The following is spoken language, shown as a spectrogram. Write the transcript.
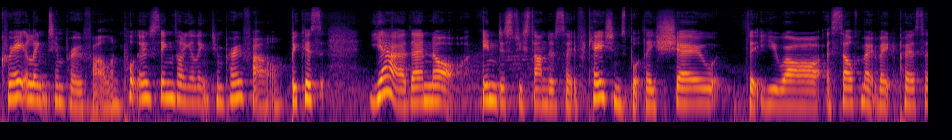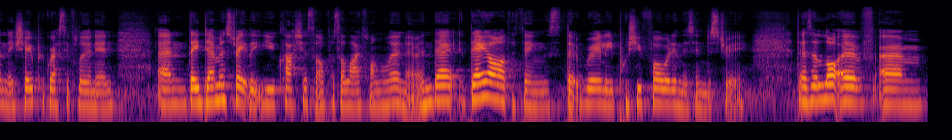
Create a LinkedIn profile and put those things on your LinkedIn profile because, yeah, they're not industry standard certifications, but they show that you are a self motivated person. They show progressive learning, and they demonstrate that you class yourself as a lifelong learner. And they they are the things that really push you forward in this industry. There's a lot of um,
